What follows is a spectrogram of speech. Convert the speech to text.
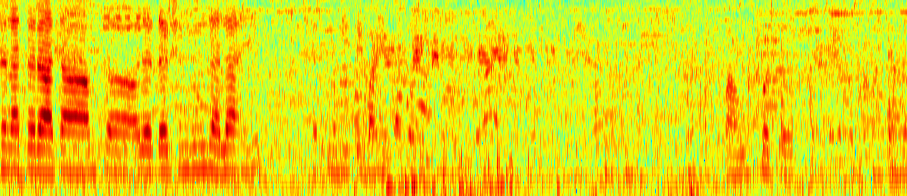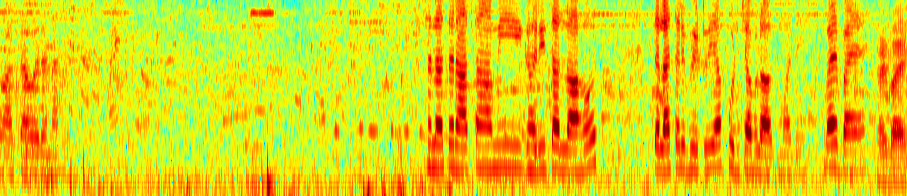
चला तर आता आमचं द- दर्शन घेऊन झालं आहे. तर तुम्ही ते बाहेरचा परिसर बघू शकता. पाऊस पडतो छान वातावरण आहे. चला तर आता आम्ही घरी चाललो आहोत. चला तर भेटूया पुढच्या ब्लॉगमध्ये बाय बाय बाय बाय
